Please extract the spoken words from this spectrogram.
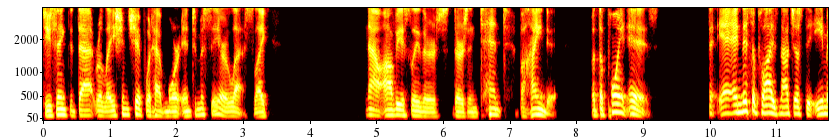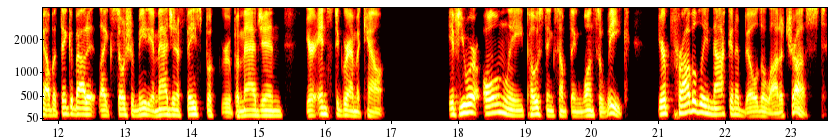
Do you think that that relationship would have more intimacy or less? Like now obviously there's there's intent behind it but the point is and this applies not just to email but think about it like social media. Imagine a facebook group. Imagine your instagram account. If you were only posting something once a week you're probably not going to build a lot of trust.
